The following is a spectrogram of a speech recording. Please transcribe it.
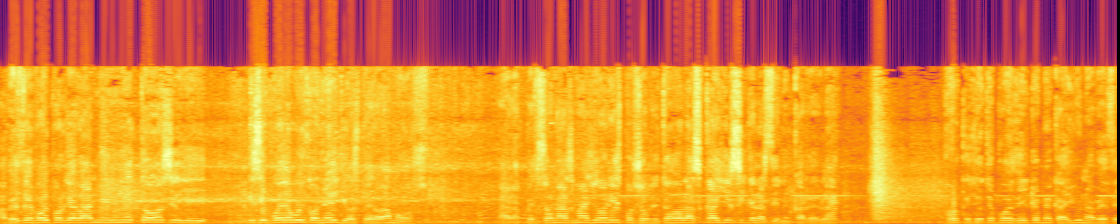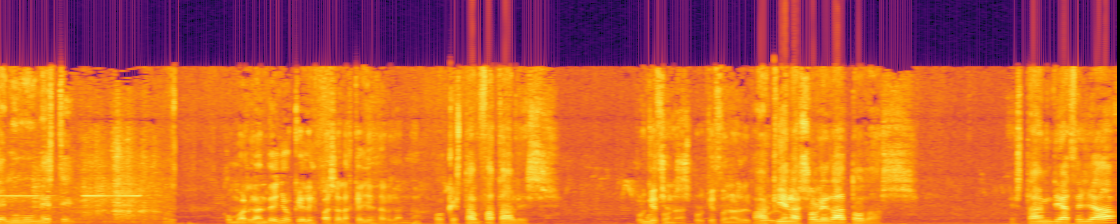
A veces voy porque van mis nietos y, y si puedo voy con ellos, pero vamos, a las personas mayores, pues sobre todo las calles sí que las tienen que arreglar. Porque yo te puedo decir que me caí una vez en un este. Como argandeño, ¿qué les pasa a las calles de Arganda? Porque están fatales. ¿Por qué Muchas. zonas? ¿Por qué zonas del pueblo? Aquí en la soledad todas. Están de hace ya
